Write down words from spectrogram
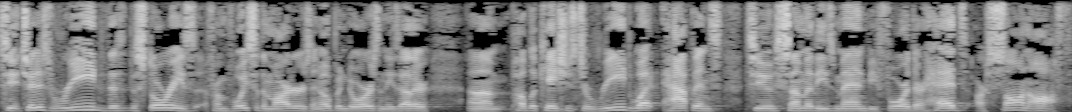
to, to just read the, the stories from Voice of the Martyrs and Open Doors and these other um, publications to read what happens to some of these men before their heads are sawn off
